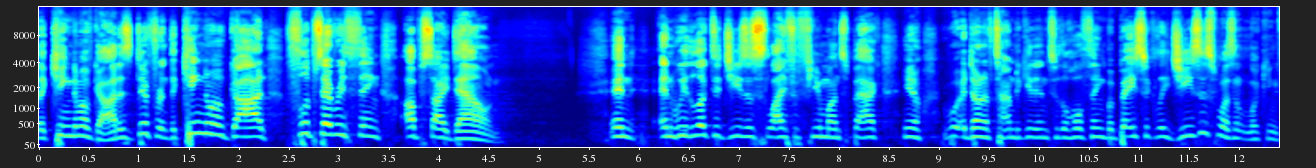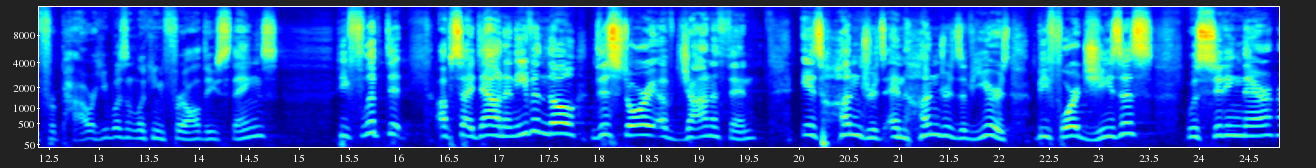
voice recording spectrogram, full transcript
the kingdom of God is different. The kingdom of God flips everything upside down. And and we looked at Jesus' life a few months back. You know, I don't have time to get into the whole thing, but basically Jesus wasn't looking for power. He wasn't looking for all these things. He flipped it upside down. And even though this story of Jonathan is hundreds and hundreds of years before Jesus was sitting there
